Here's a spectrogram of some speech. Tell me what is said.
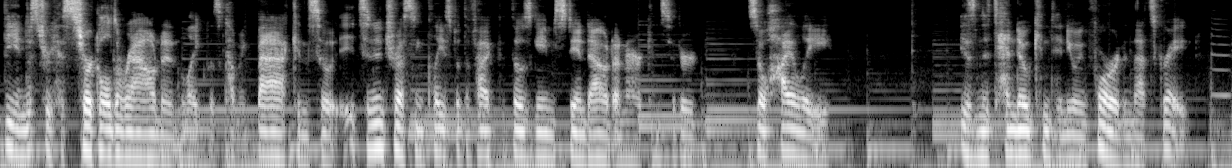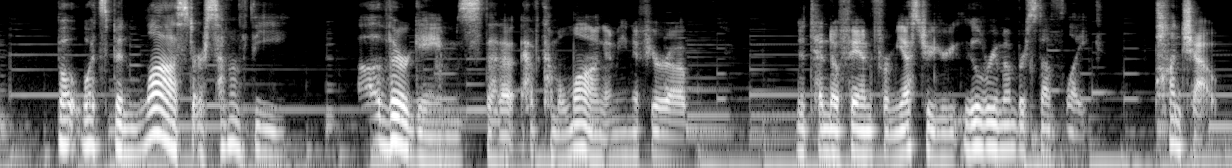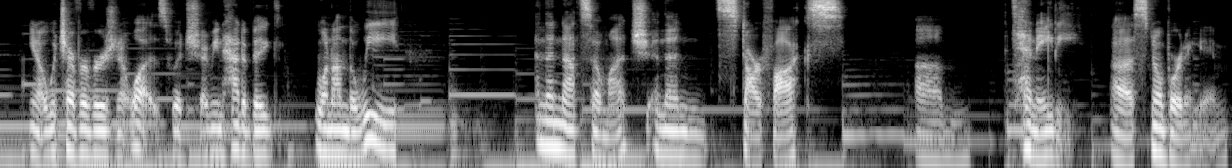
the industry has circled around and like was coming back and so it's an interesting place but the fact that those games stand out and are considered so highly is Nintendo continuing forward and that's great. But what's been lost are some of the other games that uh, have come along. I mean, if you're a Nintendo fan from yesteryear, you'll remember stuff like Punch Out, you know, whichever version it was, which I mean had a big one on the Wii, and then not so much, and then Star Fox, um, 1080, uh, snowboarding game.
